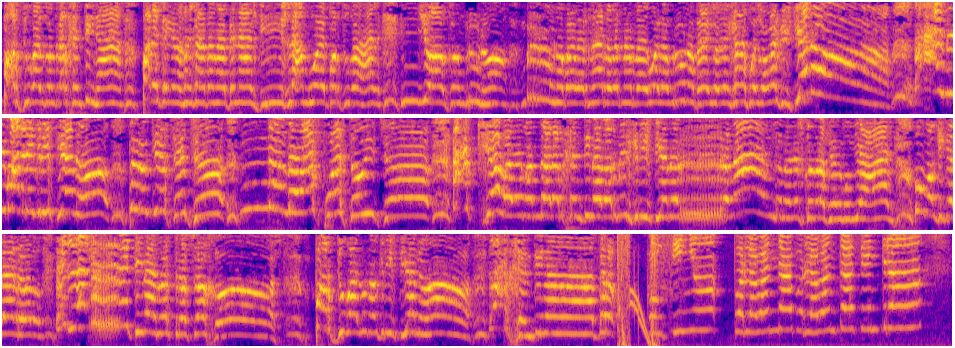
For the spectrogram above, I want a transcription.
Portugal contra Argentina. Parece que nos vamos a tanda de penaltis. La mueve Portugal. Yo con Bruno. Bruno para Bernardo. Bernardo devuelve a Bruno. Pero ahí con Lencana puede jugar Cristiano. ¡Ay, mi madre Cristiano! ¿Pero qué has hecho? ¿Dónde la has puesto, bicho? Acaba de mandar a Argentina a dormir Cristiano Ronaldo en el escuadrón del Mundial. Un gol que queda grabado en la retina de nuestros ojos. Portugal 1, Cristiano. Argentina 0. Coutinho por la banda, por la banda, centra.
